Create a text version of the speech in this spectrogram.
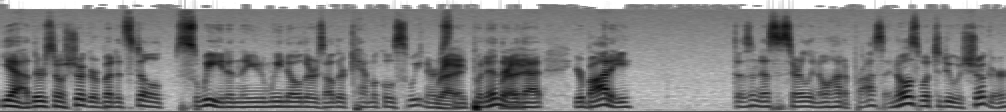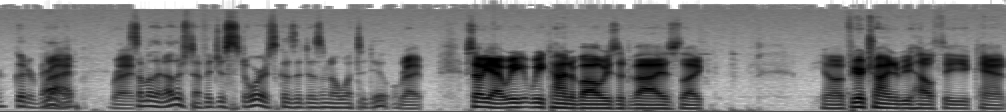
Yeah, there's no sugar, but it's still sweet, and then we know there's other chemical sweeteners Right, they put in there right. that your body doesn't necessarily know how to process. It knows what to do with sugar, good or bad. Right. Some of that other stuff it just stores because it doesn't know what to do. Right. So yeah, we we kind of always advise like, you know, if you're trying to be healthy, you can't.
